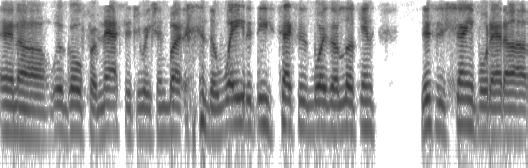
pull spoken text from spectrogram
and uh we'll go from that situation. But the way that these Texas boys are looking, this is shameful that uh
